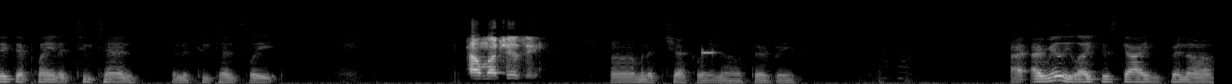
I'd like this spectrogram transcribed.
Think they're playing at two ten in the two ten slate. How much is he? Uh, I'm gonna check right now. Third base. I, I really like this guy. He's been uh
